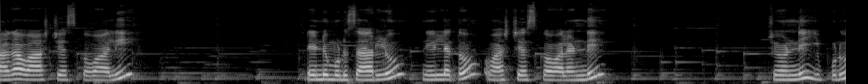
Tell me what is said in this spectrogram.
బాగా వాష్ చేసుకోవాలి. రెండు మూడు సార్లు నీళ్ళతో వాష్ చేసుకోవాలండి. చూడండి ఇప్పుడు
